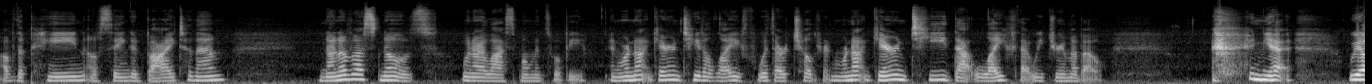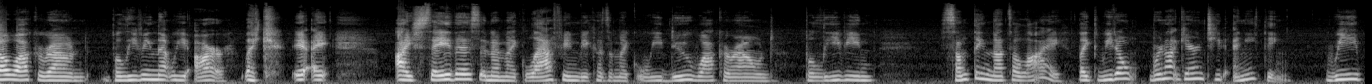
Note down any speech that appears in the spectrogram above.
of the pain of saying goodbye to them. None of us knows when our last moments will be. And we're not guaranteed a life with our children. We're not guaranteed that life that we dream about. and yet, we all walk around believing that we are. Like, it, I, I say this and I'm like laughing because I'm like, we do walk around believing something that's a lie. Like, we don't, we're not guaranteed anything. We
